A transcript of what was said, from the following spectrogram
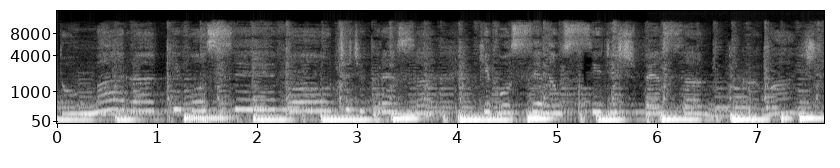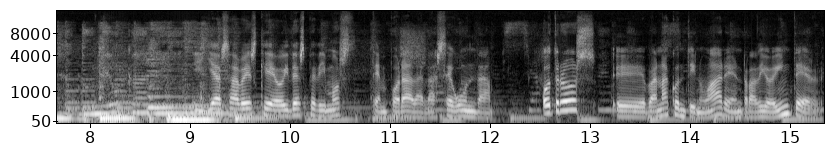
Tomara que você volte depressa, que você não se despeça ya sabes que hoy despedimos temporada, la segunda. Otros eh, van a continuar en Radio Inter,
